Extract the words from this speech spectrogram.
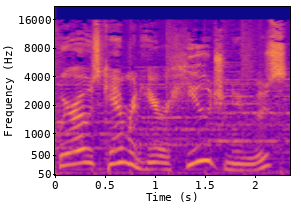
Queeros, Cameron here. Huge news.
